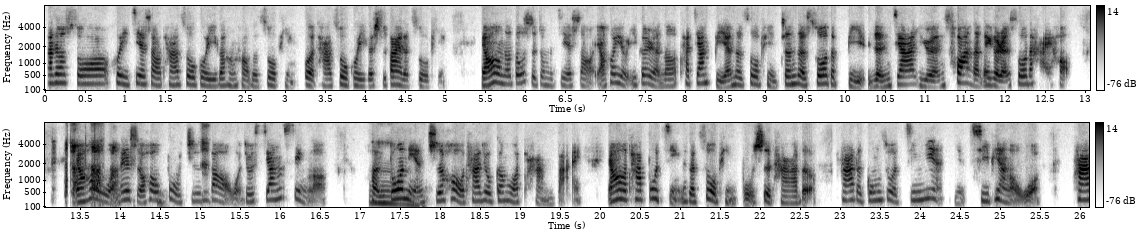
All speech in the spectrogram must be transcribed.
他就说会介绍他做过一个很好的作品，或者他做过一个失败的作品，然后呢都是这么介绍。然后有一个人呢，他将别人的作品真的说的比人家原创的那个人说的还好。然后我那时候不知道，我就相信了。很多年之后，他就跟我坦白，然后他不仅那个作品不是他的，他的工作经验也欺骗了我。他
